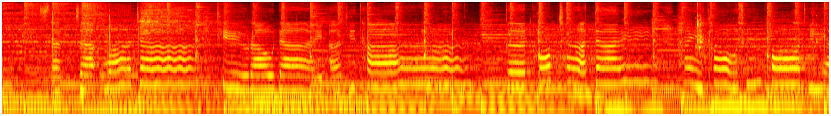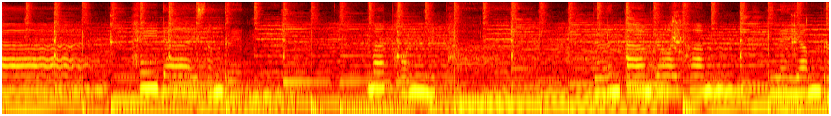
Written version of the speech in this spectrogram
นสัจจะวาจาที่เราได้อธิษฐาน เกิดพบชาติใด ให้เข้าถึงโพธิญาณให้ได้สำเร็จมรรคผล อยธรรมและย้ำร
